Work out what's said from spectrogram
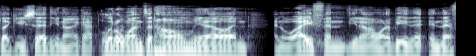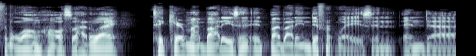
like you said, you know, I got little ones at home, you know, and and wife, and you know, I want to be in there for the long haul. So how do I take care of my bodies and my body in different ways, and and uh,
